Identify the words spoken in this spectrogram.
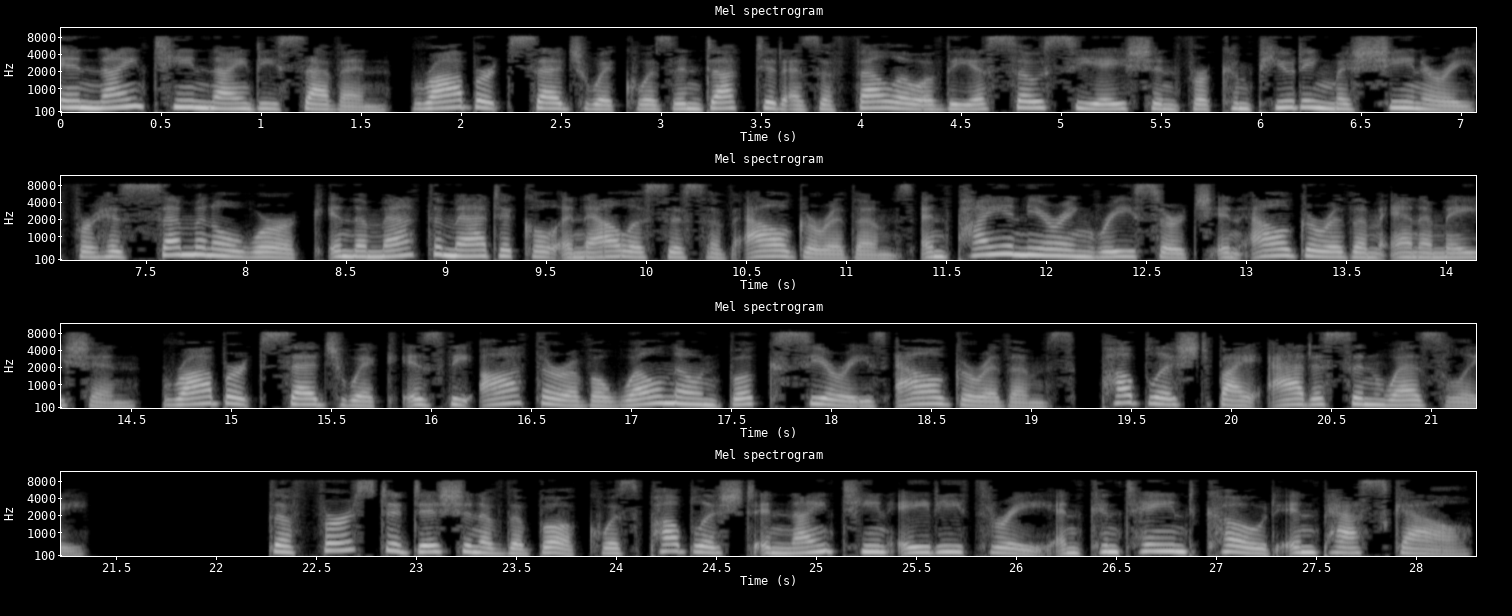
In 1997, Robert Sedgewick was inducted as a Fellow of the Association for Computing Machinery for his seminal work in the mathematical analysis of algorithms and pioneering research in algorithm animation. Robert Sedgewick is the author of a well-known book series Algorithms, published by Addison Wesley. The first edition of the book was published in 1983 and contained code in Pascal.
